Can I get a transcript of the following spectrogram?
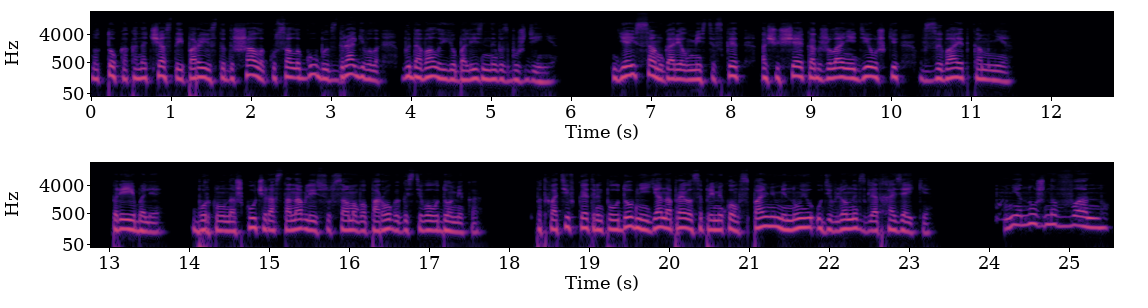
но то, как она часто и порывисто дышала, кусала губы, вздрагивала, выдавало ее болезненное возбуждение. Я и сам горел вместе с Кэт, ощущая, как желание девушки взывает ко мне. «Прибыли», — буркнул наш кучер, останавливаясь у самого порога гостевого домика. Подхватив Кэтрин поудобнее, я направился прямиком в спальню, минуя удивленный взгляд хозяйки. «Мне нужно в ванну»,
